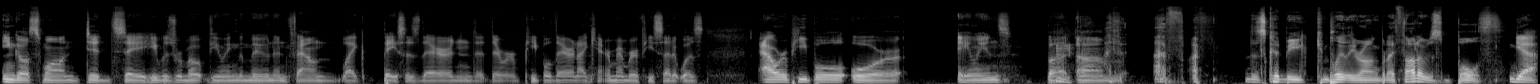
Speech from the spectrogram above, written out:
Ingo Swann did say he was remote viewing the moon and found like bases there and that there were people there, and I can't remember if he said it was our people or aliens, but Hmm. um, I've, I've, this could be completely wrong, but I thought it was both. Yeah,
